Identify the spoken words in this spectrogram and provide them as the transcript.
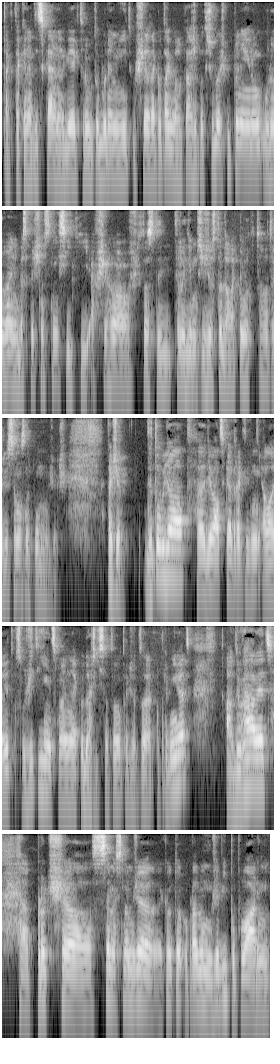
tak ta kinetická energie, kterou to bude mít, už je jako tak velká, že potřebuješ úplně jinou úroveň bezpečnostních sítí a všeho. To ty, ty lidi musíš dostat daleko od toho, takže se moc nepomůžeš. Takže jde to udělat divácky atraktivní, ale je to složitý, nicméně jako daří se to, takže to je jako první věc. A druhá věc, proč si myslím, že jako to opravdu může být populární,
